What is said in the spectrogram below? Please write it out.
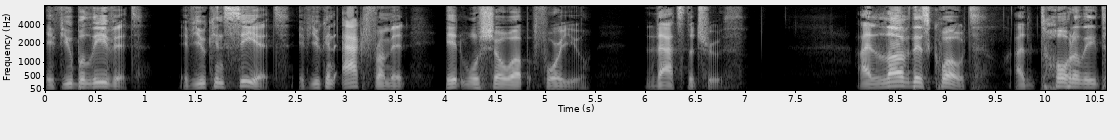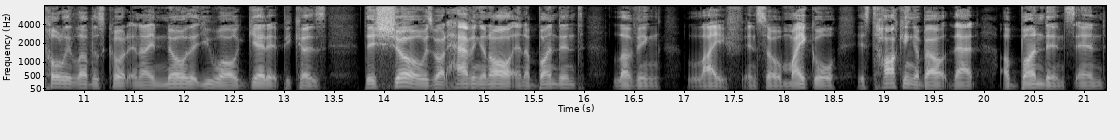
If you believe it, if you can see it, if you can act from it, it will show up for you. That's the truth. I love this quote. I totally, totally love this quote. And I know that you all get it because this show is about having it all an abundant, loving life. And so Michael is talking about that abundance. And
